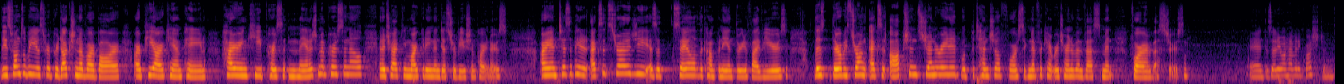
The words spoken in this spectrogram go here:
These funds will be used for production of our bar, our PR campaign, hiring key person management personnel, and attracting marketing and distribution partners. Our anticipated exit strategy is a sale of the company in three to five years. This, there will be strong exit options generated with potential for significant return of investment for our investors. And does anyone have any questions?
